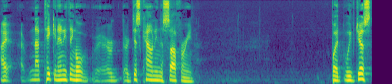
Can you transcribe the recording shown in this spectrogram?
I, I'm not taking anything o- or, or discounting the suffering, but we've just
